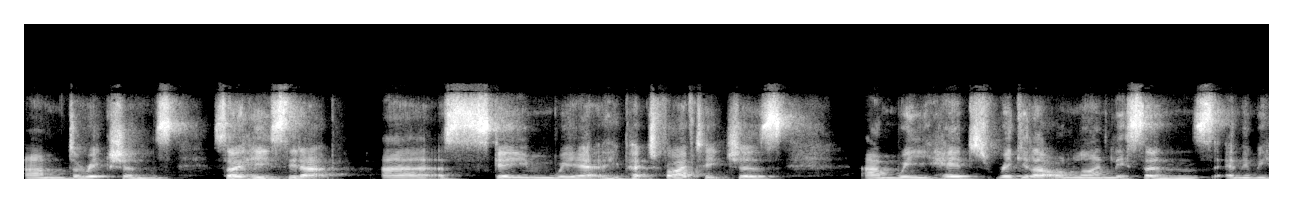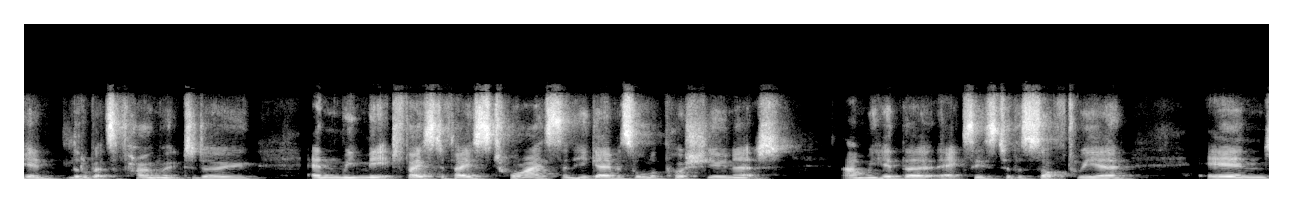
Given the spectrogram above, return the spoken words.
um, directions. So he set up uh, a scheme where he picked five teachers. Um, we had regular online lessons, and then we had little bits of homework to do. And we met face to face twice, and he gave us all a push unit. Um, we had the access to the software. And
